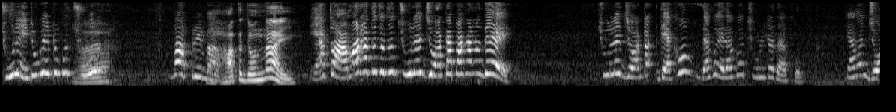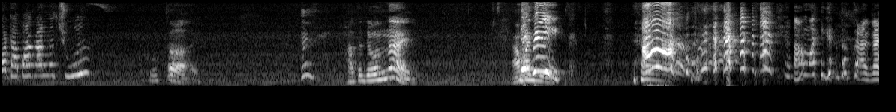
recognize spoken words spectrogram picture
চুল এইটুকু এইটুকু চুল? আহ, বাপরে বাপ। হাতে জোর নাই? এত আমার হাতে যত চুলের জটা পাকানো দে। চুলের জটা দেখো দেখো এ দেখো চুলটা দেখো। কেমন জটা পাকানো চুল। কোথায়? হাতে জোর নাই? দেখবি আমার কাছে চাগাই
